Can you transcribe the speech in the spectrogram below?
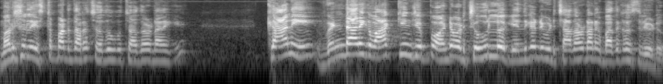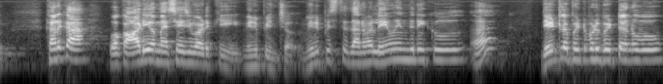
మనుషులు ఇష్టపడతారా చదువు చదవడానికి? కానీ వినడానికి వాక్యం చెప్పు అంటే వాడు చెవుల్లోకి ఎందుకంటే వీడు చదవడానికి బతకస్తుడు కనుక ఒక ఆడియో మెసేజ్ వాడికి వినిపించావు వినిపిస్తే దానివల్ల ఏమైంది నీకు? దేంట్లో పెట్టుబడి పెట్టావు నువ్వు?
